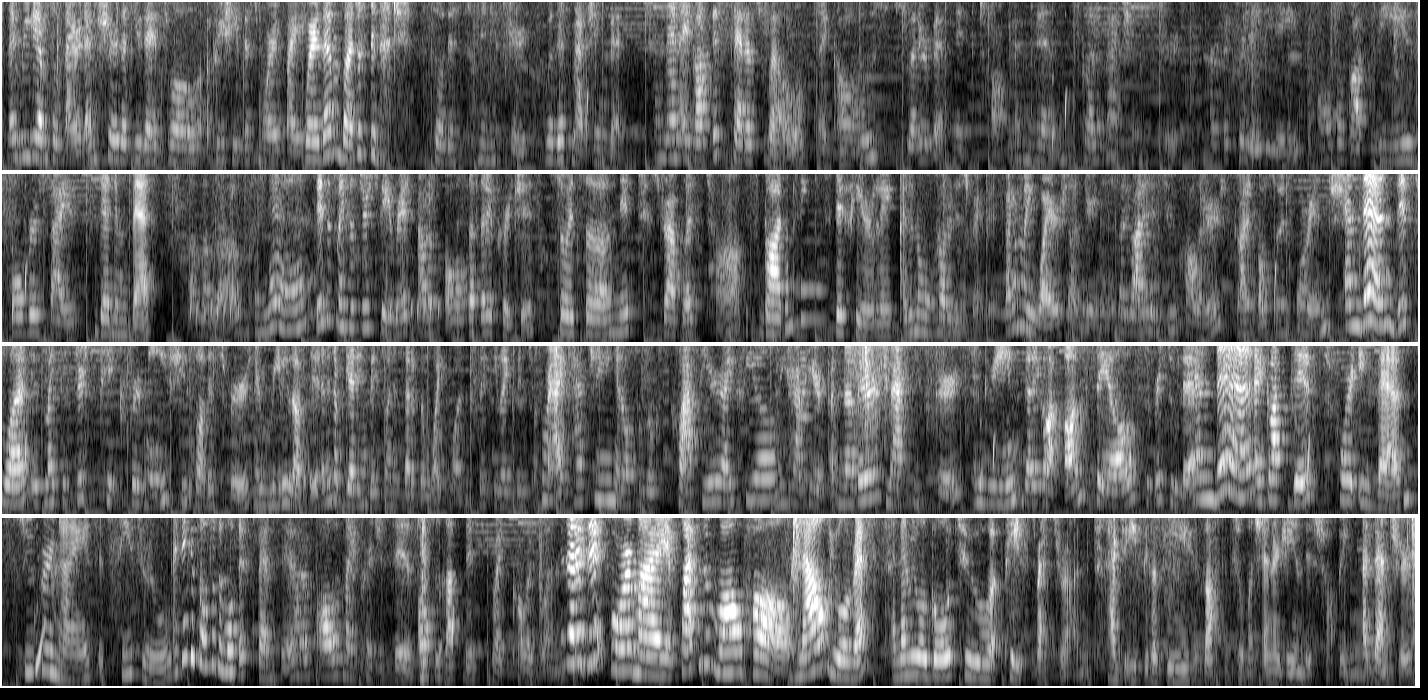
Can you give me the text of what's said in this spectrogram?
I really am so tired. I'm sure that you guys will appreciate this more if I wear them, but just imagine. So this mini skirt with this matching vest. And then I got this set as well. It's like a loose sweater vest, knit top. And then it's got a matching skirt. Perfect for lazy days. Also got these oversized denim vests. Love, love, love. And then, this is my sister's favorite out of all the stuff that I purchased. So it's a knit strapless top. It's got something stiff here. Like, I don't know how to describe it. Parang may wire siya underneath. So I got it in two colors. Got it also in orange. And then, this one is my sister's pick for me. She saw this first. I really loved it. I ended up getting this one instead of the white one. Because I feel like this one's more eye-catching. It also looks classier, I feel. We have here another maxi skirt in green that I got on sale. Super sulit. And then I got this for events. Super nice. It's see-through. I think it's also the most expensive out of all of my purchases. Also got this bright colored one. And that is it for my Platinum Mall haul. Now we will rest and then we will go to Paste Restaurant. Time to eat because we exhausted so much energy in this shopping adventure.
